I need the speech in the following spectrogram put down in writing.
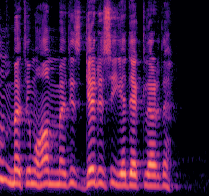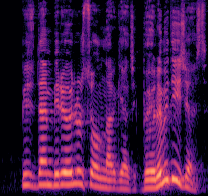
ümmeti Muhammediz, gerisi yedeklerde. Bizden biri ölürse onlar gelecek. Böyle mi diyeceğiz?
